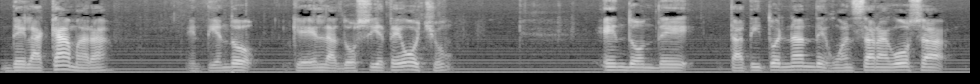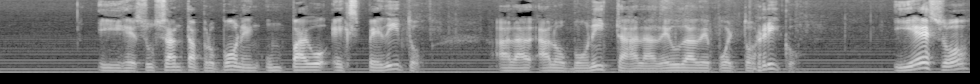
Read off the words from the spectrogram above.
de la Cámara, entiendo que es la 278, en donde Tatito Hernández, Juan Zaragoza y Jesús Santa proponen un pago expedito a, a los bonistas, a la deuda de Puerto Rico. Y eso,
